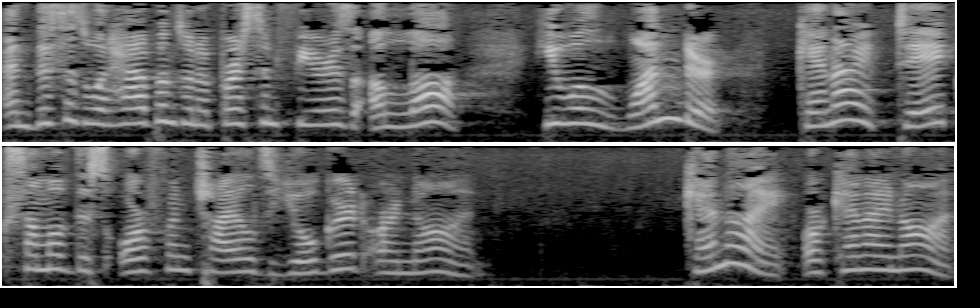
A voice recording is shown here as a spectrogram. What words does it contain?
And this is what happens when a person fears Allah. He will wonder, can I take some of this orphan child's yogurt or not? Can I or can I not?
